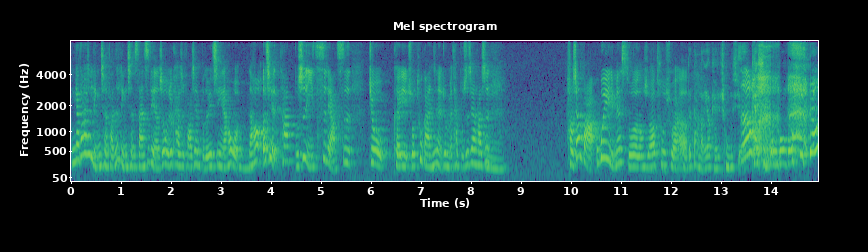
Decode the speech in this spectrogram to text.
应该大概是凌晨，反正凌晨三四点的时候我就开始发现不对劲，然后我，然后而且它不是一次两次就可以说吐干净了就没，它不是这样，它是好像把胃里面所有的东西都要吐出来了。我的大脑要开始充血了，开始嘣嘣嘣。然后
